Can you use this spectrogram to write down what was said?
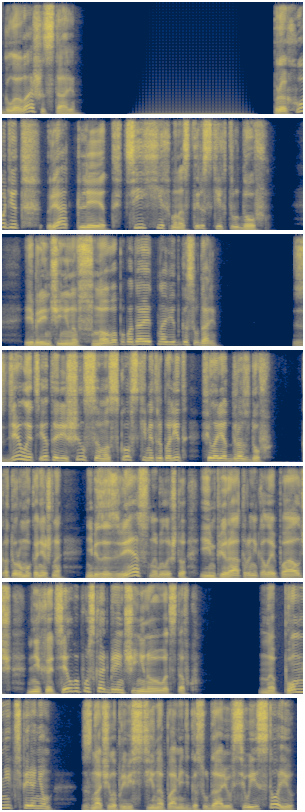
Глава шестая Проходит ряд лет тихих монастырских трудов, и Бринчининов снова попадает на вид государя. Сделать это решился московский митрополит Филарет Дроздов, которому, конечно, небезызвестно было, что император Николай Павлович не хотел выпускать Бринчининова в отставку. Напомнить теперь о нем – значило привести на память государю всю историю,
